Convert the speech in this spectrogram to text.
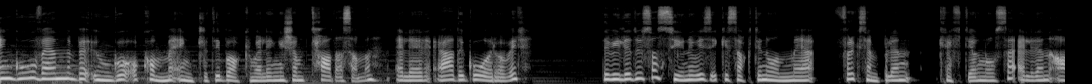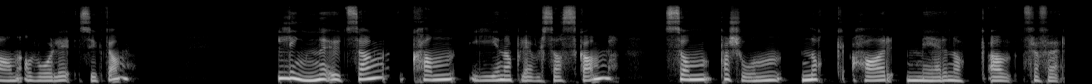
En god venn bør unngå å komme med enkle tilbakemeldinger som ta deg sammen, eller ja, det går over. Det ville du sannsynligvis ikke sagt til noen med for eksempel en kreftdiagnose eller en annen alvorlig sykdom. Lignende utsagn kan gi en opplevelse av skam som personen nok har mer enn nok av fra før.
